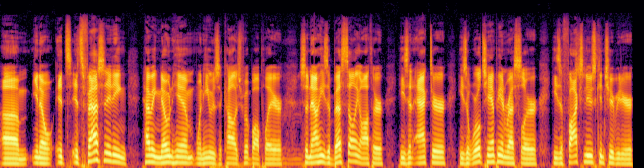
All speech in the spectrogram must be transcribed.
Um, you know, it's it's fascinating having known him when he was a college football player. Mm-hmm. So now he's a best-selling author. He's an actor. He's a world champion wrestler. He's a Fox News contributor,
